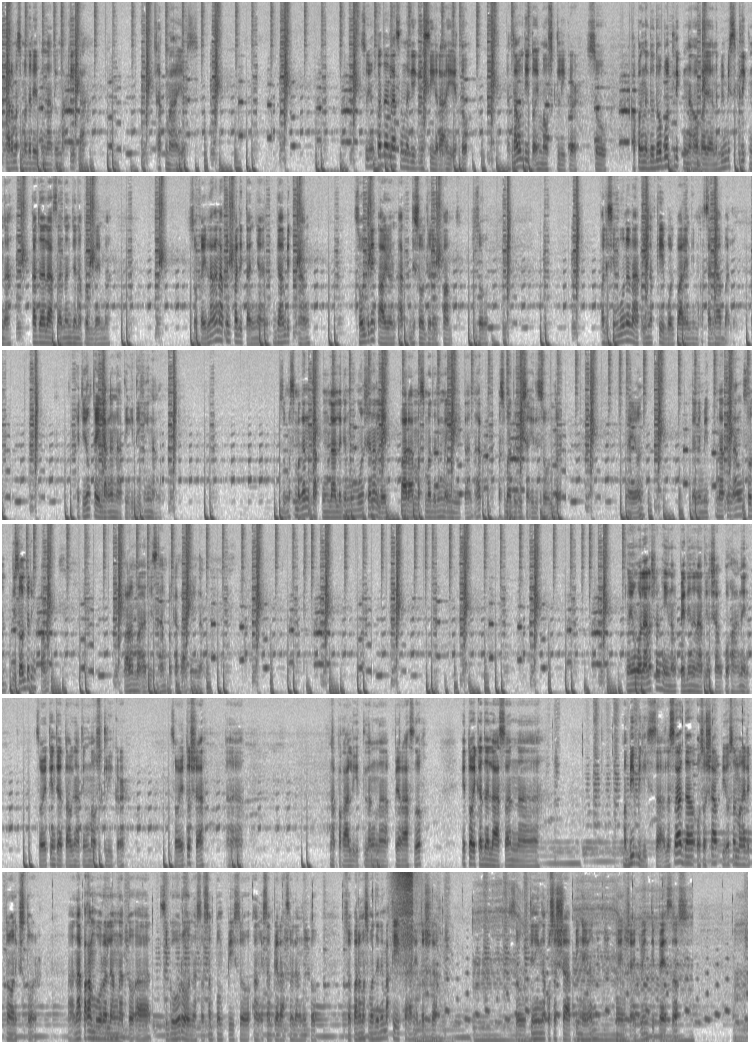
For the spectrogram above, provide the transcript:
para mas madali nating makita at maayos. So, yung kadalasang nagiging sira ay ito. Ang tawag dito ay mouse clicker. So, kapag nagdo-double click na o kaya nagmi-misclick na, kadalasan nandyan ang problema. So, kailangan natin palitan yan gamit ang soldering iron at desoldering pump. So, palisin muna natin ang cable para hindi makasagabal. Ito yung kailangan nating idihinang. So, mas maganda kung lalagyan mo muna siya ng LED para mas madaling mainitan at mas madali siyang i-desolder. Ngayon, gagamit natin ang desoldering pump para maalis ang pagkakahinang. Ngayon wala na siyang hinang, pwede na natin siyang kuhanin. So ito yung tinatawag nating mouse clicker. So ito siya, uh, napakaliit lang na piraso. Ito ay kadalasan na mabibili sa Lazada o sa Shopee o sa mga electronic store. Uh, napakamura lang na to at siguro nasa 10 piso ang isang piraso lang nito. So para mas madali makita, ito siya. So tiningnan ko sa Shopee ngayon. Ngayon siya ay 20 pesos.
